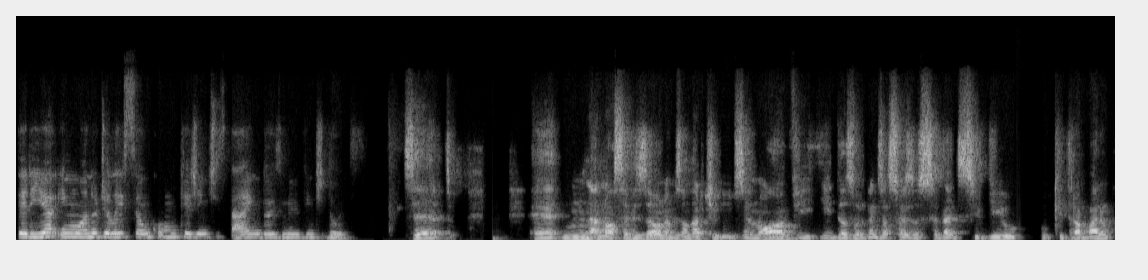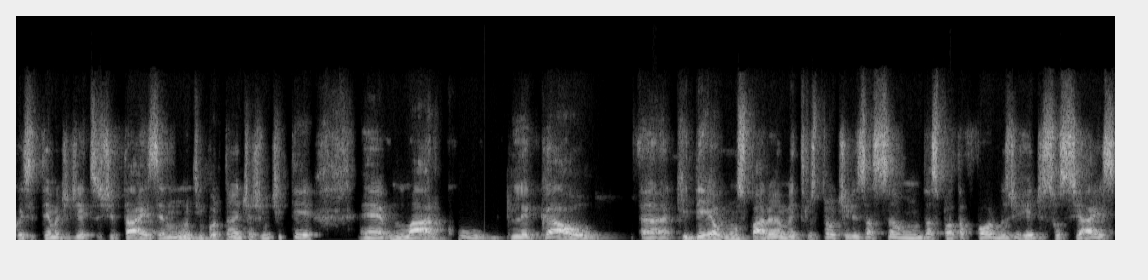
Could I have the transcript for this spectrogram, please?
teria em um ano de eleição como o que a gente está em 2022. Certo. É, na nossa visão, na visão do artigo 19 e das organizações da sociedade civil que trabalham com esse tema de direitos digitais, é muito importante a gente ter é, um marco legal uh, que dê alguns parâmetros para a utilização das plataformas de redes sociais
